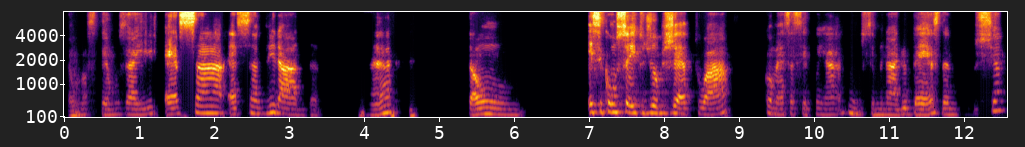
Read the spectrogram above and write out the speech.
Então, nós temos aí essa, essa virada. Né? Então, esse conceito de objeto A começa a ser cunhado no seminário 10 da angústia,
